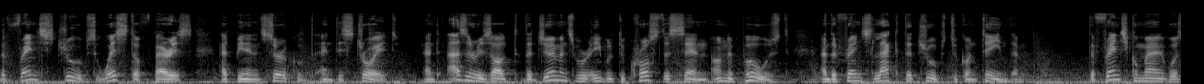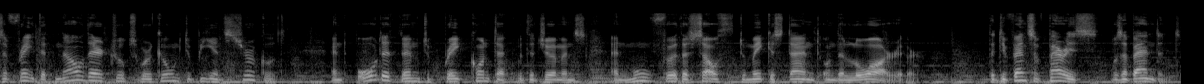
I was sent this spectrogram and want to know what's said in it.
The French troops west of Paris had been encircled and destroyed, and as a result the Germans were able to cross the Seine unopposed and the French lacked the troops to contain them. The French command was afraid that now their troops were going to be encircled and ordered them to break contact with the Germans and move further south to make a stand on the Loire River. The defense of Paris was abandoned,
